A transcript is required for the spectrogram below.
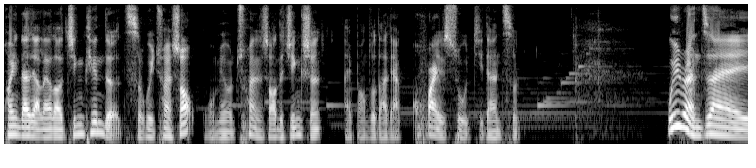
欢迎大家来到今天的词汇串烧，我们用串烧的精神来帮助大家快速记单词。微软在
